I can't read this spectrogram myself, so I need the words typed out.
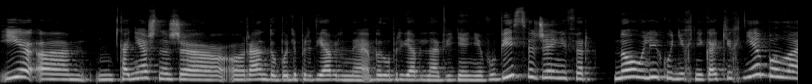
И, эм, конечно же, Ранду были предъявлены, было предъявлено обвинение в убийстве Дженнифер, но улик у них никаких не было,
